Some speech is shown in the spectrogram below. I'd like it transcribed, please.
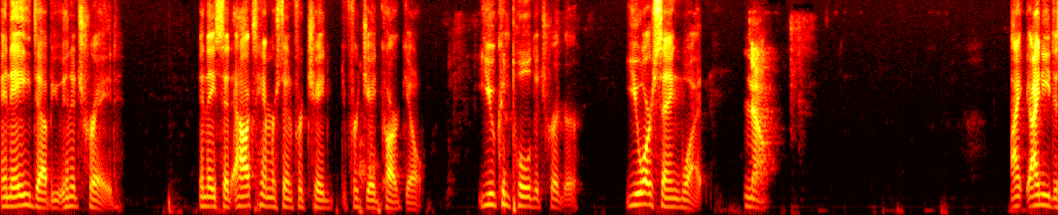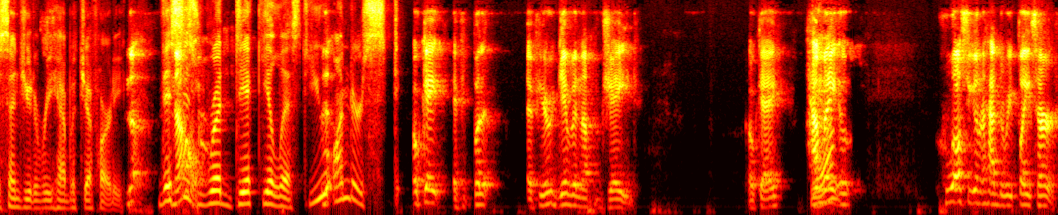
and AEW in a trade, and they said Alex Hammerstone for Jade for Jade Cargill, you can pull the trigger. You are saying what? no. I, I need to send you to rehab with Jeff Hardy. No. This no. is ridiculous. Do you No. understand? okay. If but if you're giving up Jade, okay, how Yeah. many? Who else are you gonna have to replace her?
